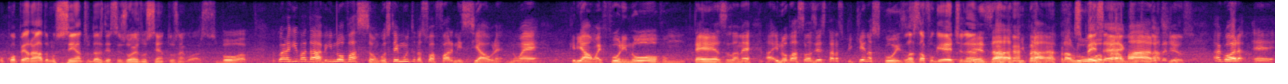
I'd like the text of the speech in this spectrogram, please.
o, cooperado no centro das decisões, no centro dos negócios. Boa. Agora, Rivadavia, inovação. Gostei muito da sua fala inicial, né? Não é criar um iPhone novo, um Tesla, né? A inovação às vezes está nas pequenas coisas. Lançar foguete, né? Exato, ir para a Lua, para Marte. Nada disso. Agora, é,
